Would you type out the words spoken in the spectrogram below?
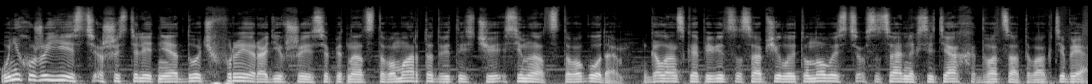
У них уже есть шестилетняя дочь Фрей, родившаяся 15 марта 2017 года. Голландская певица сообщила эту новость в социальных сетях 20 октября.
